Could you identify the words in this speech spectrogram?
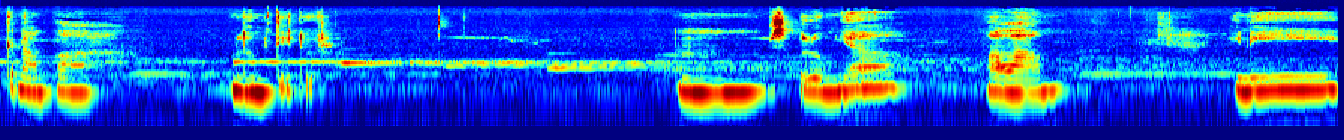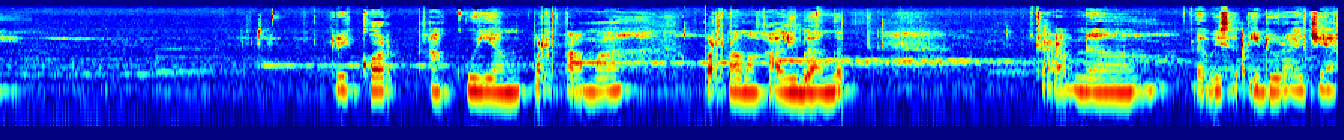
kenapa belum tidur? Hmm, sebelumnya malam. Ini record aku yang pertama, pertama kali banget. Karena gak bisa tidur aja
